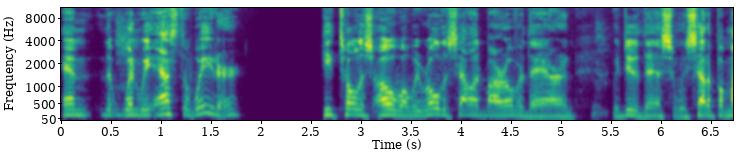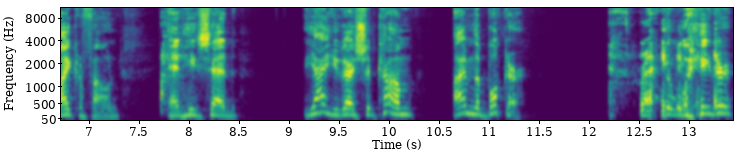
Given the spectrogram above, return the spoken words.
And the, when we asked the waiter, he told us, oh, well, we roll the salad bar over there and we do this and we set up a microphone. And he said, yeah, you guys should come. I'm the booker. right. The waiter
